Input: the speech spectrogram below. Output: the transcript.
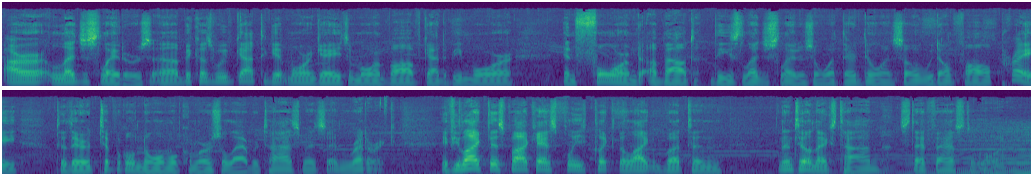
our legislators uh, because we've got to get more engaged and more involved, got to be more informed about these legislators and what they're doing so we don't fall prey to their typical normal commercial advertisements and rhetoric. If you like this podcast, please click the like button. And until next time, steadfast and loyal.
